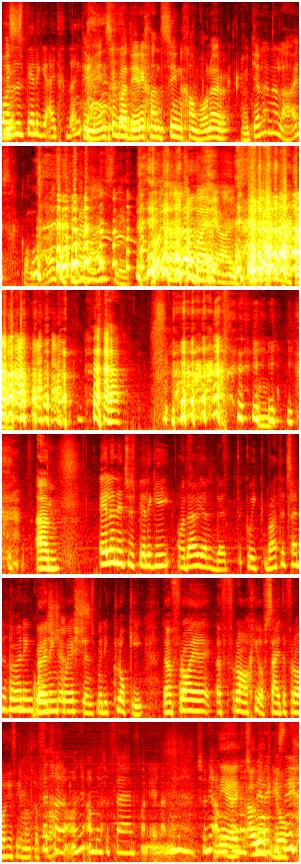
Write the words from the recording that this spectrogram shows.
ons 'n speletjie uitgedink. Die mense wat hierdie gaan sien gaan wonder, hoe het julle in hulle huis gekom? Hulle is nie by die huis nie. Hoe is hulle by die huis? Ehm Ellen het so 'n speletjie, onthou julle dit? Quick, wat het sy dit? Burning Burning questions. questions met die klokkie. Dan vra jy 'n vraagie of sy het 'n vraagie vir iemand Dit gevra. gaan nou nie almal 'n fan van Ellen nie. So nie almal Nee, ken ons hou op, speletjies joh. nie.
